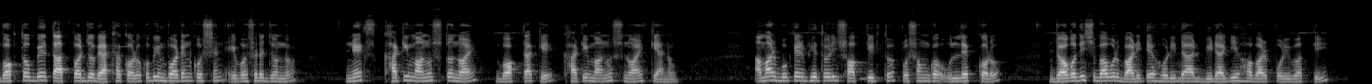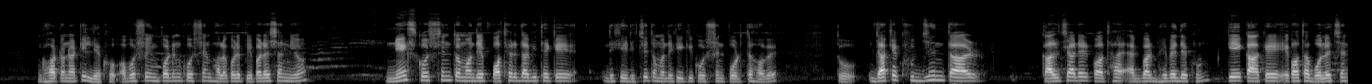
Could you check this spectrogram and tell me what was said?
বক্তব্যে তাৎপর্য ব্যাখ্যা করো। খুবই ইম্পর্টেন্ট কোশ্চেন এই বছরের জন্য। নেক্সট খাঁটি মানুষ তো নয়, বক্তাকে খাঁটি মানুষ নয় কেন? আমার বুকের ভেতরই সব তীর্থ প্রসঙ্গ উল্লেখ করো। জগদীশবাবুর বাড়িতে হরিদার বিরাগী হবার পরিবর্তে ঘটনাটি লেখো। অবশ্যই ইম্পর্টেন্ট কোশ্চেন ভালো করে প্রিপারেশান নিও। নেক্সট কোশ্চেন তোমাদের পথের দাবি থেকে দেখিয়ে দিচ্ছি, তোমাদের কী কী কোশ্চেন পড়তে হবে। তো যাকে খুঁজছেন তার কালচারের কথা একবার ভেবে দেখুন, কে কাকে কথা বলেছেন,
